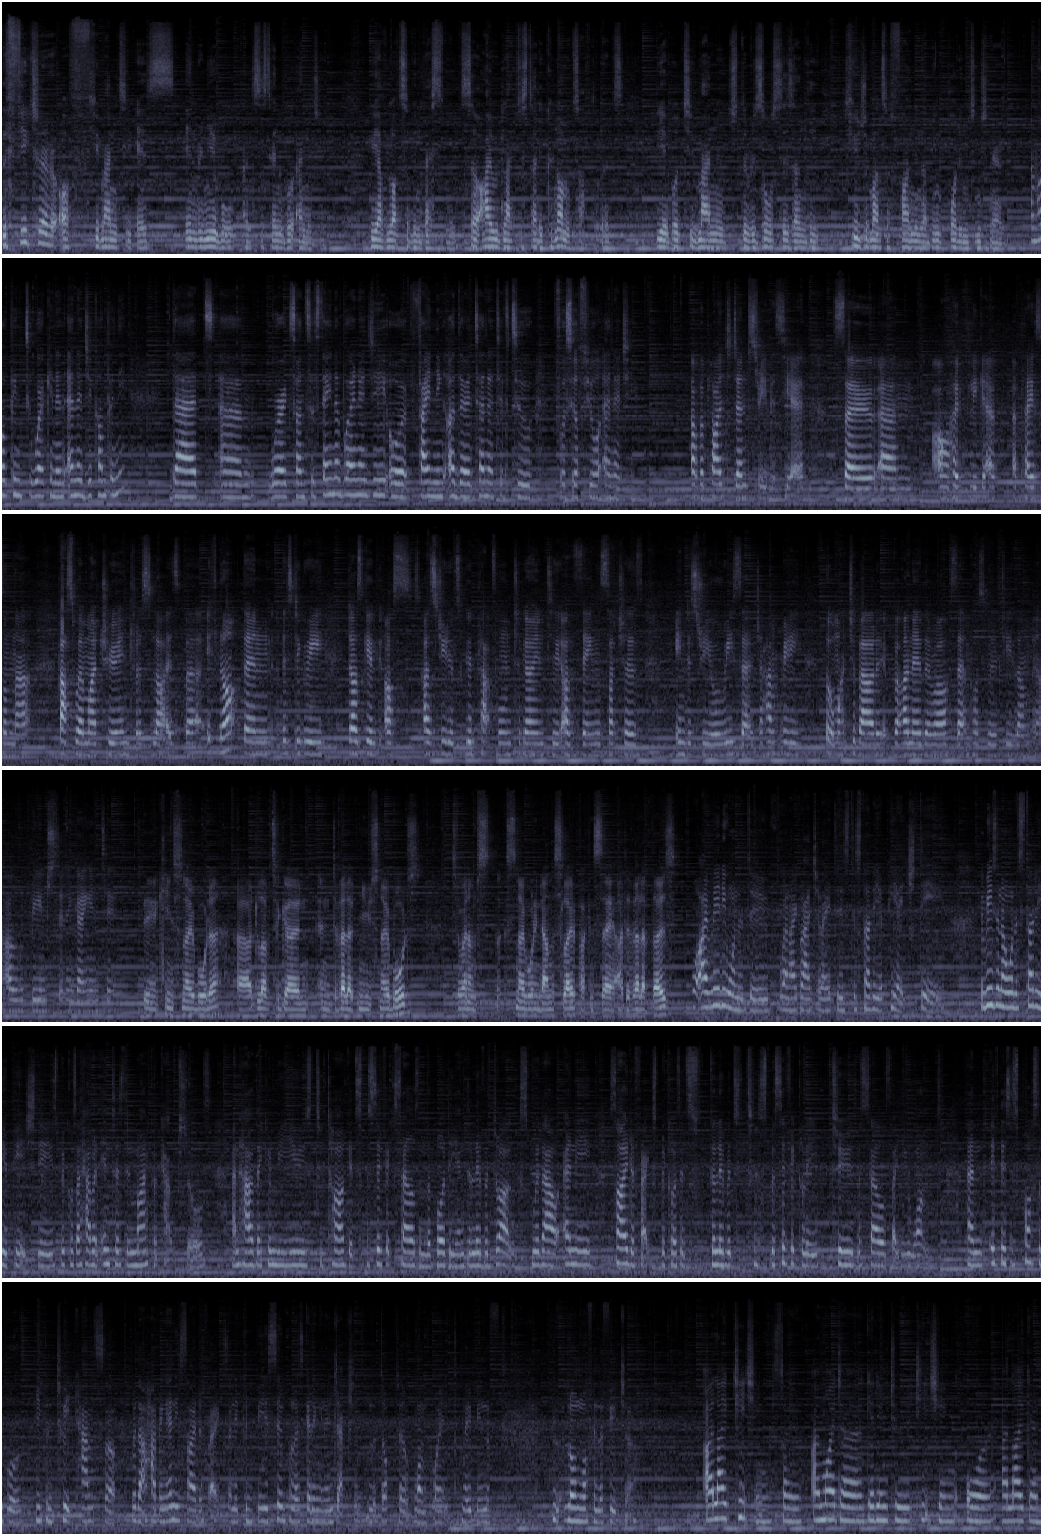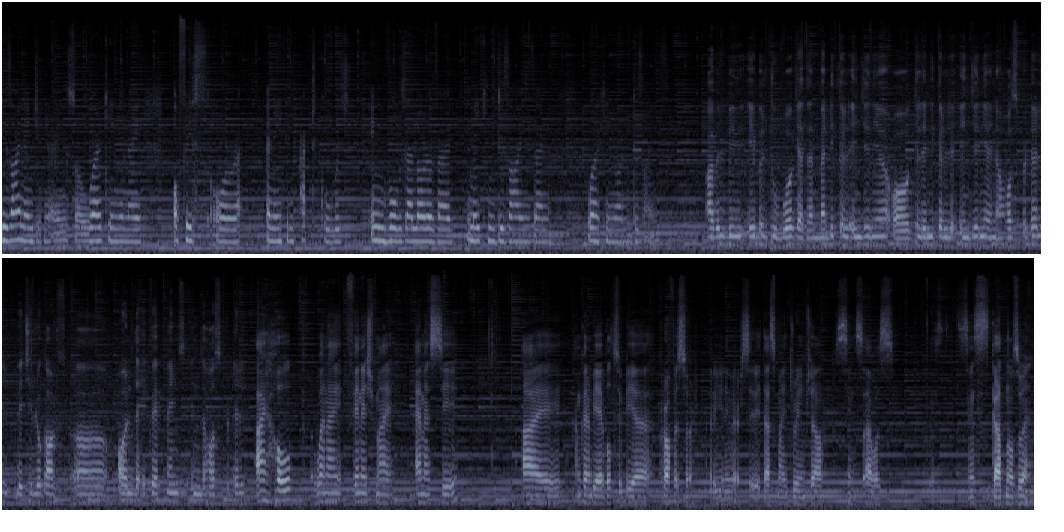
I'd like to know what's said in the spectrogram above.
The future of humanity is in renewable and sustainable energy. We have lots of investment, so I would like to study economics afterwards, be able to manage the resources and the huge amounts of funding that are being poured into engineering. I'm hoping to work in an energy company that um, works on sustainable energy or finding other alternatives to fossil fuel energy. I've applied to dentistry this year, so um, I'll hopefully get a, a place on that. That's where my true interest lies, but if not, then this degree does give us as students a good platform to go into other things such as industry or research. I haven't really thought much about it, but I know there are certain possibilities I'm, I would be interested in going into. Being a keen snowboarder, uh, I'd love to go and, and develop new snowboards. So when I'm snowboarding down the slope, I can say I developed those. What I really want to do when I graduate is to study a PhD. The reason I want to study a PhD is because I have an interest in microcapsules and how they can be used to target specific cells in the body and deliver drugs without any side effects because it's delivered to specifically to the cells that you want. And if this is possible, you can treat cancer without having any side effects and it could be as simple as getting an injection from the doctor at one point, maybe in the, long off in the future. I like teaching, so I might uh, get into teaching or I like uh, design engineering, so working in a office or anything practical which involves a lot of uh, making designs and working on designs. I will be able to work as a medical engineer or clinical engineer in a hospital which look out uh, all the equipments in the hospital. I hope when I finish my MSc, I am going to be able to be a professor at a university. That's my dream job since I was, since God knows when.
